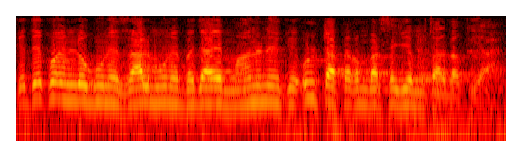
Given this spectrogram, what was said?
کہ دیکھو ان لوگوں نے ظالموں نے بجائے ماننے کے الٹا پیغمبر سے یہ مطالبہ کیا ہے۔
